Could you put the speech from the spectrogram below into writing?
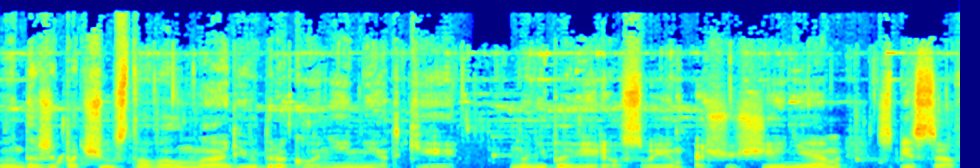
он даже почувствовал магию драконьей метки, но не поверил своим ощущениям, списав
